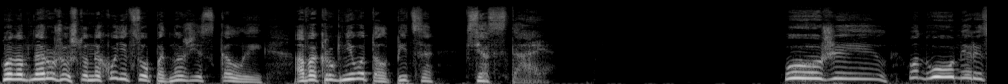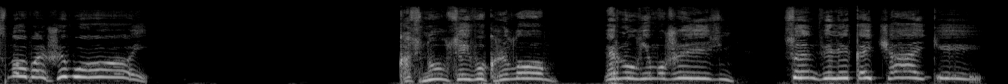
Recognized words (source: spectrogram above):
Он обнаружил, что находится у подножья скалы, а вокруг него толпится вся стая. «Ожил! Он умер и снова живой!» Коснулся его крылом, вернул ему жизнь, сын великой чайки.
